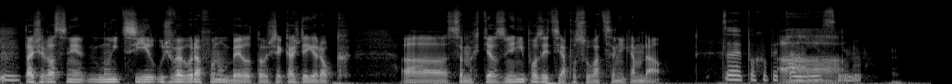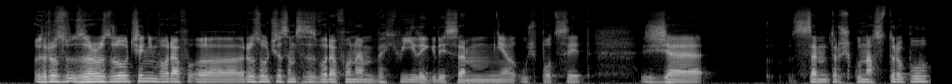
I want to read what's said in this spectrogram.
Mm. Takže vlastně můj cíl už ve Vodafonu byl to, že každý rok uh, jsem chtěl změnit pozici a posouvat se někam dál. To je pochopitelné, jasně, no. Roz, s rozloučením Vodaf, uh, rozloučil jsem se s Vodafonem ve chvíli, kdy jsem měl už pocit, že jsem trošku na stropu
